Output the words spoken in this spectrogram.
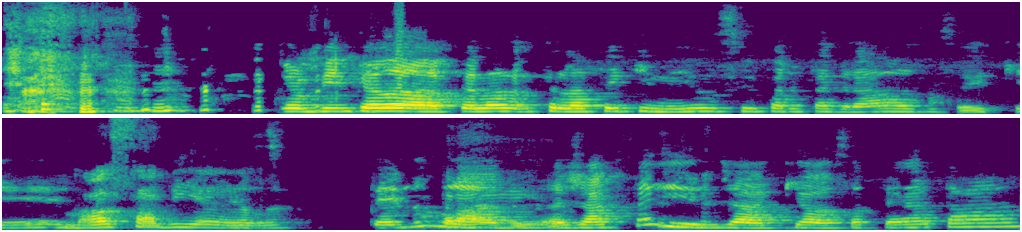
eu vim pela, pela, pela fake news, fui 40 graus, não sei o quê. Mal sabia ela. Bem nublado. A Jaque tá aí, Jaque, ó. Sua terra tá.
